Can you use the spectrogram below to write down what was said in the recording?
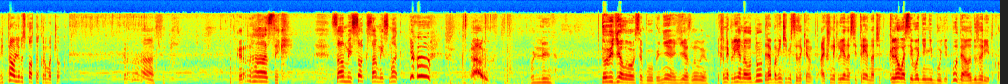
відправлю безплатно кормачок. Красик. Красик. Самий сок, самий смак. Юху! Блін. То відділувався був би. Ні, є, зловив. Якщо не клює на одну, треба в інше місце закинути. А якщо не клює на всі три, значить кльова сьогодні не буде. Буде, але дуже рідко.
